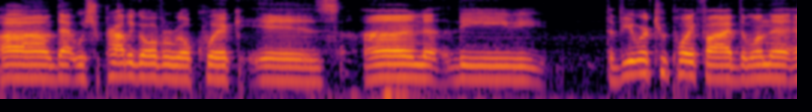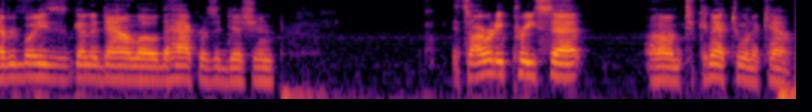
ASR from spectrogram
uh, that we should probably go over real quick is on the the Viewer 2.5, the one that everybody's going to download, the Hackers Edition. It's already preset um, to connect to an account.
